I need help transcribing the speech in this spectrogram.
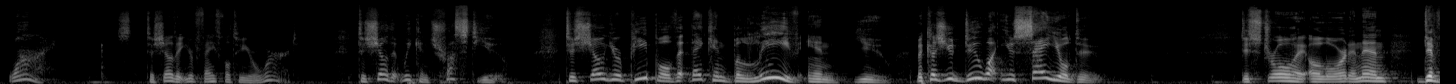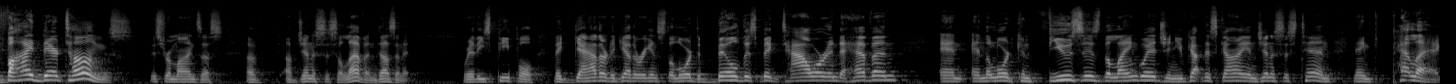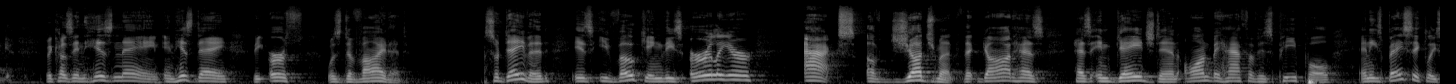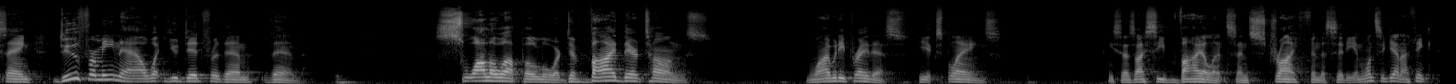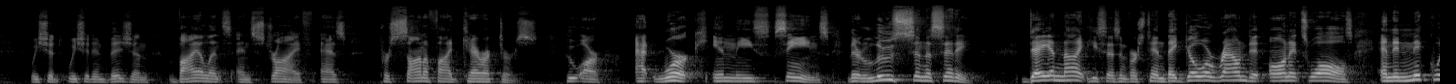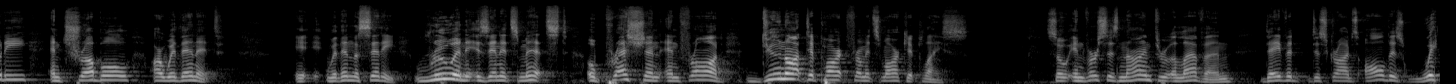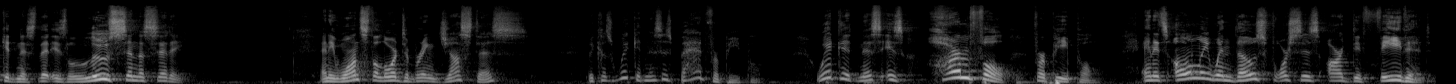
Why? To show that you're faithful to your word, to show that we can trust you, to show your people that they can believe in you because you do what you say you'll do. Destroy, O Lord, and then divide their tongues. This reminds us of, of Genesis 11, doesn't it? Where these people, they gather together against the Lord to build this big tower into heaven, and, and the Lord confuses the language. And you've got this guy in Genesis 10 named Peleg, because in his name, in his day, the earth was divided. So David is evoking these earlier acts of judgment that God has, has engaged in on behalf of his people. And he's basically saying, Do for me now what you did for them then. Swallow up, O Lord, divide their tongues. Why would he pray this? He explains. He says, I see violence and strife in the city. And once again, I think we should, we should envision violence and strife as personified characters who are at work in these scenes. They're loose in the city. Day and night, he says in verse 10, they go around it on its walls, and iniquity and trouble are within it, within the city. Ruin is in its midst. Oppression and fraud do not depart from its marketplace. So in verses 9 through 11, David describes all this wickedness that is loose in the city. And he wants the Lord to bring justice because wickedness is bad for people. Wickedness is harmful for people. And it's only when those forces are defeated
